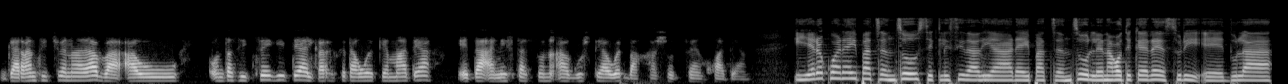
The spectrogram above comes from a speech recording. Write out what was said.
garrantzitsuena da, ba, hau ontaz hitz egitea, elkarrezketa hauek ematea, eta anistazun guzti hauek ba, jasotzen joatean. Ileroko ere aipatzen zu, ziklizidadia aipatzen zu, lehenagotik ere zuri e, dula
